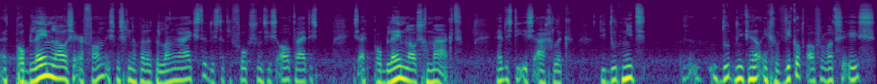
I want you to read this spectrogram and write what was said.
Het probleemloze ervan is misschien nog wel het belangrijkste. Dus dat die volkskunst is altijd is, is eigenlijk probleemloos gemaakt. Dus die is eigenlijk, die doet niet, doet niet heel ingewikkeld over wat ze is.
